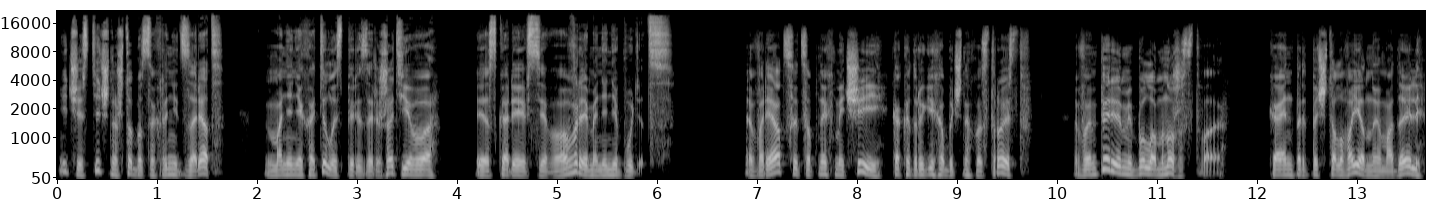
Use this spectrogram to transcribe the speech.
и частично, чтобы сохранить заряд. Мне не хотелось перезаряжать его, и, скорее всего, времени не будет. Вариаций цепных мечей, как и других обычных устройств, в Империуме было множество. Каин предпочитал военную модель,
